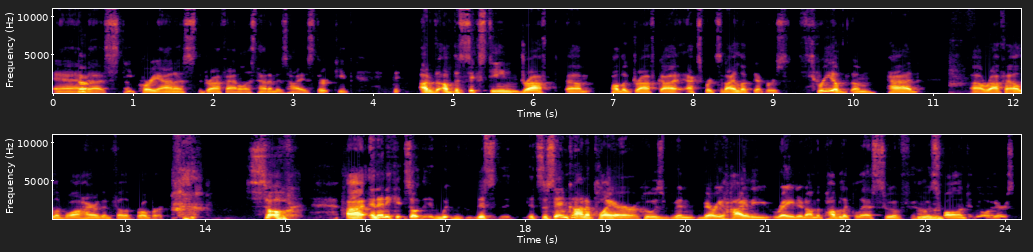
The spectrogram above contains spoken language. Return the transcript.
And yep. uh, Steve Kournianos, the draft analyst, had him as high as 13th out of the, of the 16 draft um, public draft guy experts that I looked at, Bruce, three of them had uh, Raphael Lavoie higher than Philip Broberg. so, uh, in any case, so this it's the same kind of player who's been very highly rated on the public list, who have who mm-hmm. has fallen to the Oilers.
